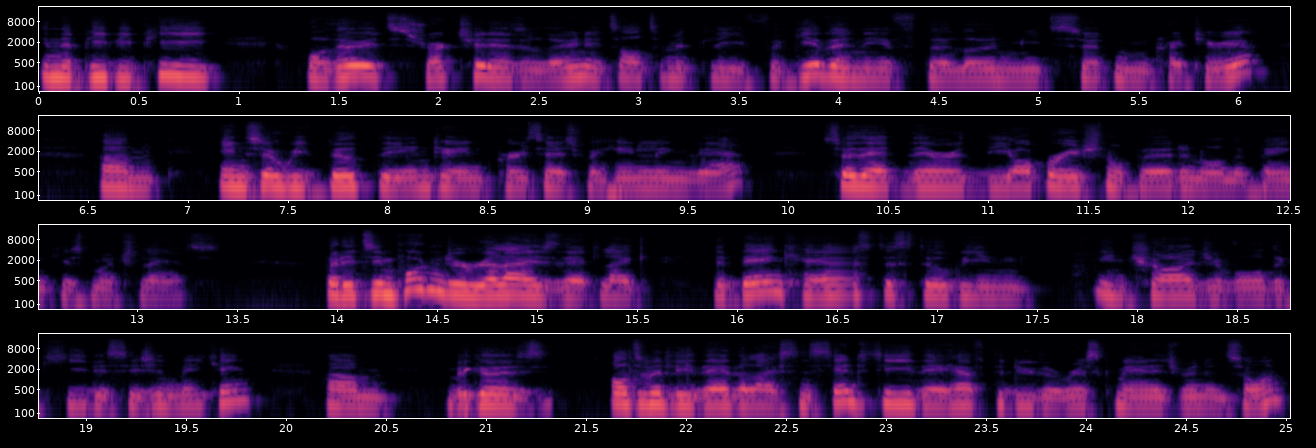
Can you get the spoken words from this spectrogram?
in the PPP, although it's structured as a loan, it's ultimately forgiven if the loan meets certain criteria. Um, and so we've built the end-to-end process for handling that so that there the operational burden on the bank is much less. But it's important to realize that like the bank has to still be in, in charge of all the key decision making um, because ultimately they're the licensed entity. They have to do the risk management and so on.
